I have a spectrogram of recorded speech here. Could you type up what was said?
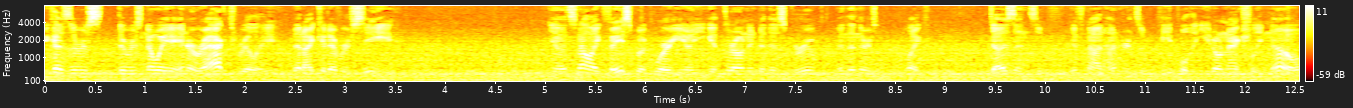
because there was there was no way to interact really that I could ever see. You know, it's not like Facebook where you know you get thrown into this group and then there's like dozens of, if not hundreds of people that you don't actually know,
